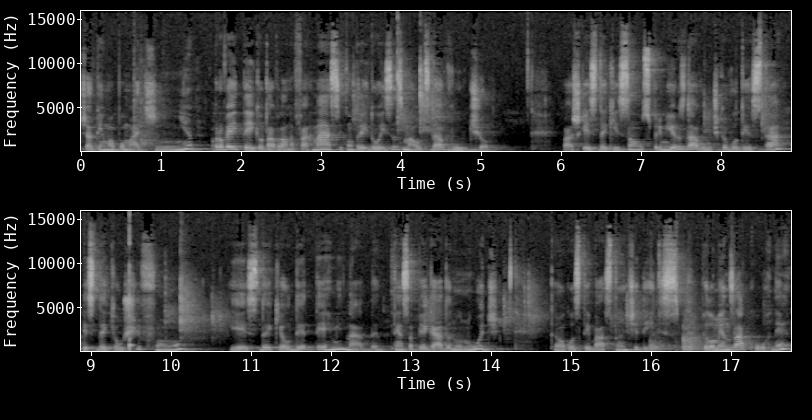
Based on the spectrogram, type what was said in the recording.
já tem uma pomadinha. Aproveitei que eu tava lá na farmácia e comprei dois esmaltes da Vult, ó. Eu acho que esse daqui são os primeiros da Vult que eu vou testar. Esse daqui é o Chiffon e esse daqui é o Determinada. Tem essa pegada no nude, então eu gostei bastante deles. Pelo menos a cor, né?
